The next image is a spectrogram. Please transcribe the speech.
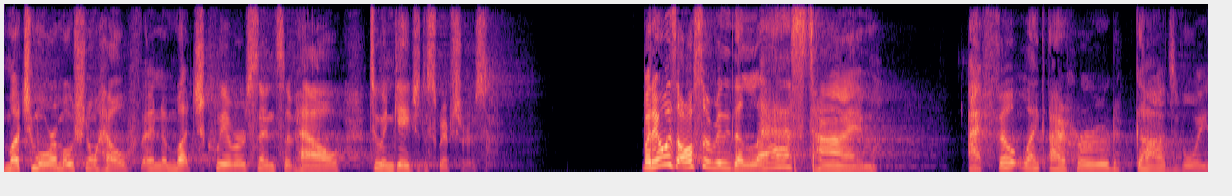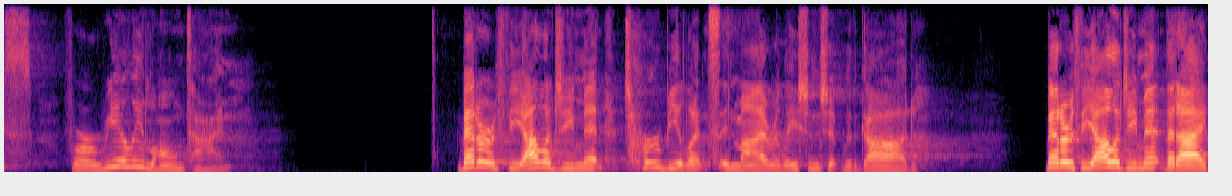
much more emotional health, and a much clearer sense of how to engage the scriptures. But it was also really the last time I felt like I heard God's voice for a really long time. Better theology meant turbulence in my relationship with God. Better theology meant that I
